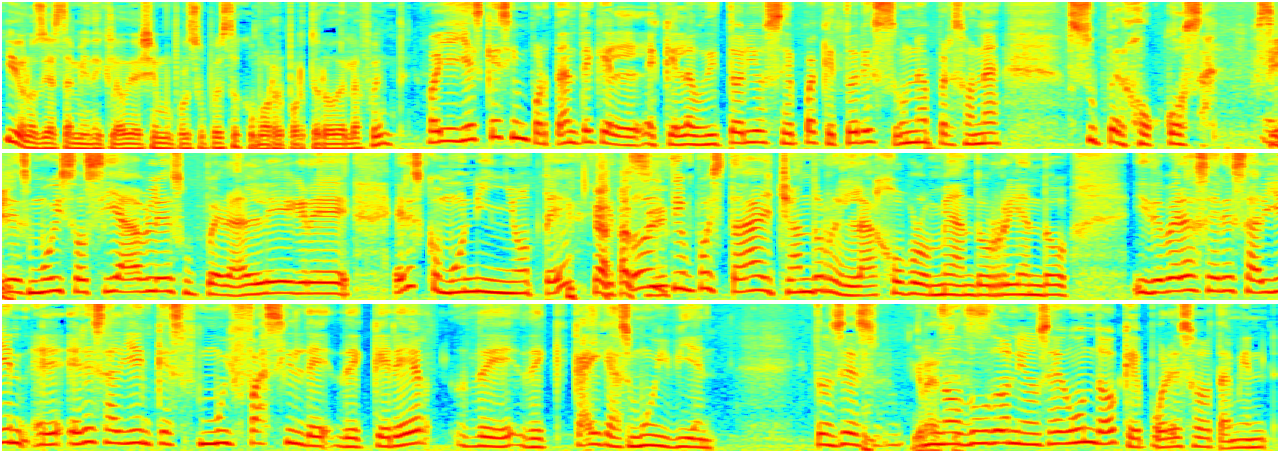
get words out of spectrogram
y unos días también de Claudia Sheinbaum, por supuesto, como reportero de La Fuente. Oye, y es que es importante que el, que el auditorio sepa que tú eres una persona súper jocosa. Eres muy sociable, súper alegre. Eres como un niñote que todo el tiempo está echando relajo, bromeando, riendo. Y de veras eres alguien, eh, eres alguien que es muy fácil de, querer, de, de que caigas muy bien. Entonces, no dudo ni un segundo que por eso también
